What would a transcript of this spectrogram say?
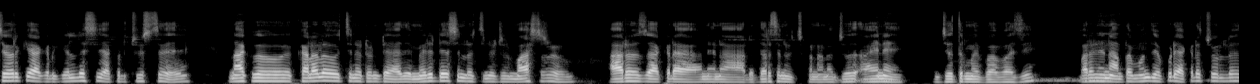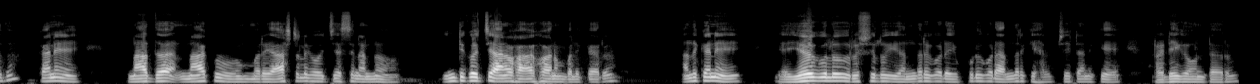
చివరికి అక్కడికి వెళ్ళేసి అక్కడ చూస్తే నాకు కళలో వచ్చినటువంటి అదే మెడిటేషన్లో వచ్చినటువంటి మాస్టరు ఆ రోజు అక్కడ నేను ఆడ దర్శనం ఇచ్చుకున్నాను జ్యో ఆయనే జ్యోతిర్మయ బాబాజీ. మరి నేను అంతకుముందు ఎప్పుడు ఎక్కడ చూడలేదు. కానీ నా నాకు మరి హాస్టల్గా వచ్చేసి నన్ను ఇంటికి వచ్చి ఆహ్వానం పలికారు. అందుకని యోగులు ఋషులు అందరూ కూడా ఎప్పుడు కూడా అందరికీ హెల్ప్ చేయడానికి రెడీగా ఉంటారు.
